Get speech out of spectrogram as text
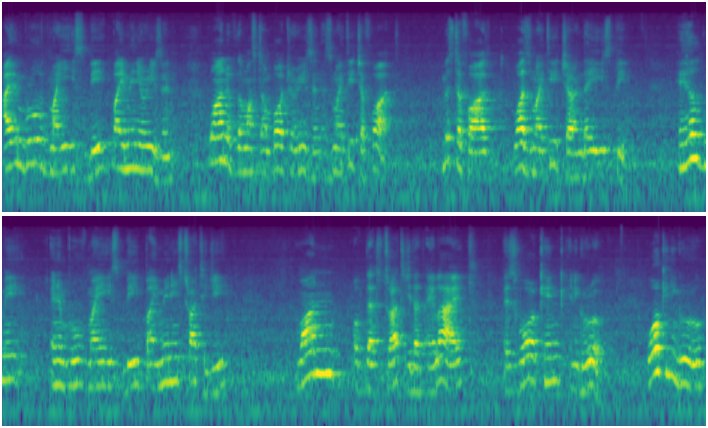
I improved my ESB by many reasons. One of the most important reasons is my teacher Fuaad. Mr. Fuaad was my teacher in the ESB. He helped me and improve my ESB by many strategy. One of the strategy that I like is working in a group. Working in a group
